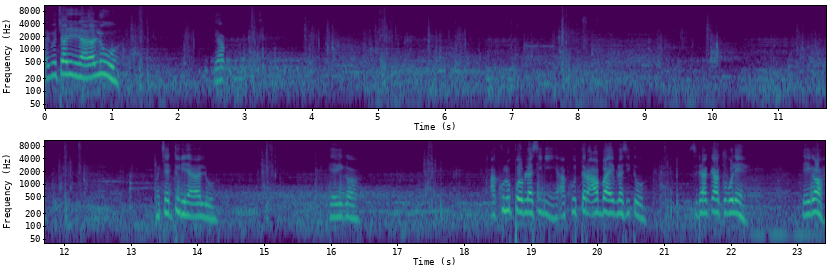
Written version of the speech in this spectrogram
Tapi macam ni dia nak lalu Yup. Macam tu dia nak lalu. There we go. Aku lupa belah sini. Aku terabai belah situ. Sedangkan aku boleh. There you go.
